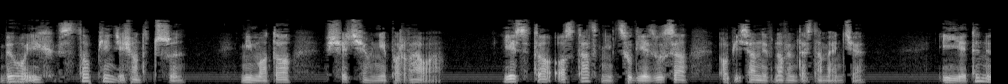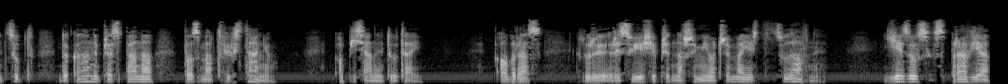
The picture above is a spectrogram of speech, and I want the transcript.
Było ich sto pięćdziesiąt trzy. Mimo to sieć się nie porwała. Jest to ostatni cud Jezusa opisany w Nowym Testamencie i jedyny cud dokonany przez Pana po zmartwychwstaniu, opisany tutaj. Obraz, który rysuje się przed naszymi oczyma, jest cudowny. Jezus sprawia,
